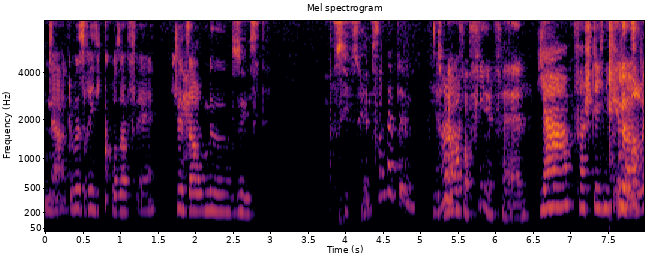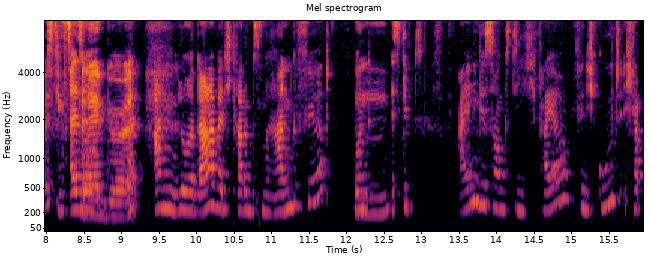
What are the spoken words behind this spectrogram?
Ja, du bist richtig großer Fan. Ich find's auch ein bisschen süß. Dass ich Fan von der bin. Ich Ja. bin aber von vielen Fan. Ja, verstehe ich nicht Ich bin so immer. ein richtiges Also- Fangirl. An Loredana werde ich gerade ein bisschen rangeführt. Und Mhm. es gibt einige Songs, die ich feiere, finde ich gut. Ich habe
